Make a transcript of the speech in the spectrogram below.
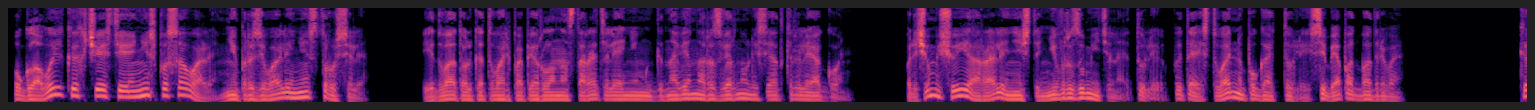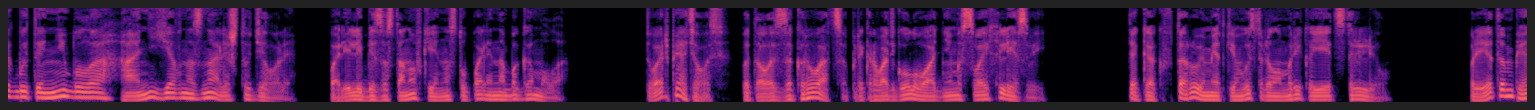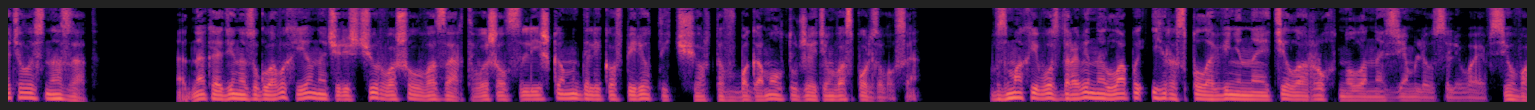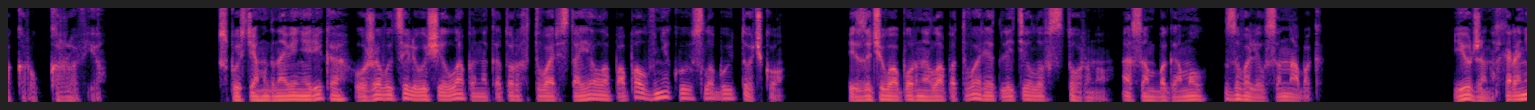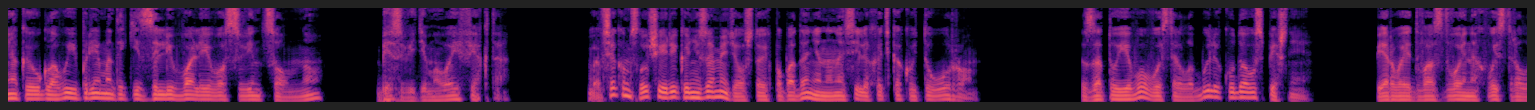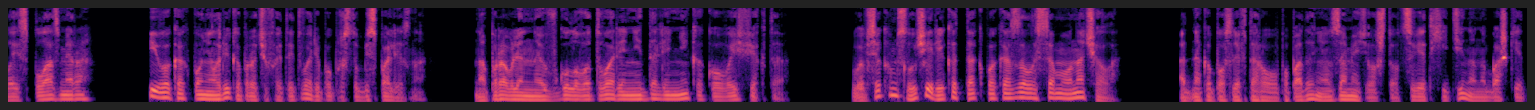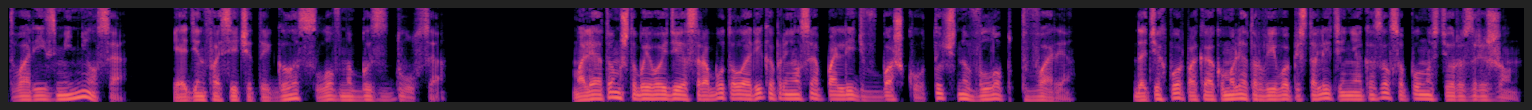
Угловые, к их чести, не спасовали, не прозевали, не струсили. Едва только тварь поперла на старателей, они мгновенно развернулись и открыли огонь. Причем еще и орали нечто невразумительное, то ли пытаясь тварь напугать, то ли себя подбадривая. Как бы то ни было, а они явно знали, что делали. Полили без остановки и наступали на богомола. Тварь пятилась, пыталась закрываться, прикрывать голову одним из своих лезвий, так как вторую метким выстрелом Рика ей отстрелил. При этом пятилась назад, Однако один из угловых явно чересчур вошел в азарт, вышел слишком далеко вперед, и чертов богомол тут же этим воспользовался. Взмах его здоровенной лапы и располовиненное тело рухнуло на землю, заливая все вокруг кровью. Спустя мгновение Рика, уже выцеливающий лапы, на которых тварь стояла, попал в некую слабую точку, из-за чего опорная лапа твари отлетела в сторону, а сам богомол завалился на бок. Юджин, Хороняк и угловые прямо-таки заливали его свинцом, но без видимого эффекта. Во всяком случае, Рика не заметил, что их попадания наносили хоть какой-то урон. Зато его выстрелы были куда успешнее. Первые два сдвоенных выстрела из плазмера. Ива, как понял Рика, против этой твари попросту бесполезно. Направленные в голову твари не дали никакого эффекта. Во всяком случае, Рика так показалось с самого начала. Однако после второго попадания он заметил, что цвет хитина на башке твари изменился, и один фасетчатый глаз словно бы сдулся. Моля о том, чтобы его идея сработала, Рика принялся палить в башку, точно в лоб твари. До тех пор, пока аккумулятор в его пистолете не оказался полностью разряжен.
